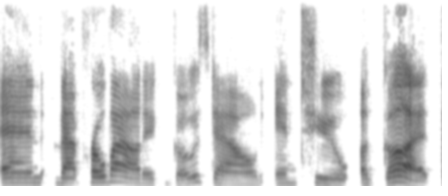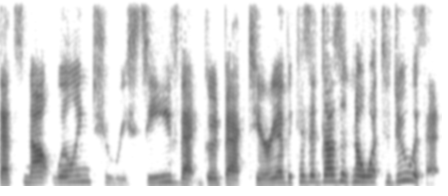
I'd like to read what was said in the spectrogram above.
and that probiotic goes down into a gut that's not willing to receive that good bacteria because it doesn't know what to do with it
